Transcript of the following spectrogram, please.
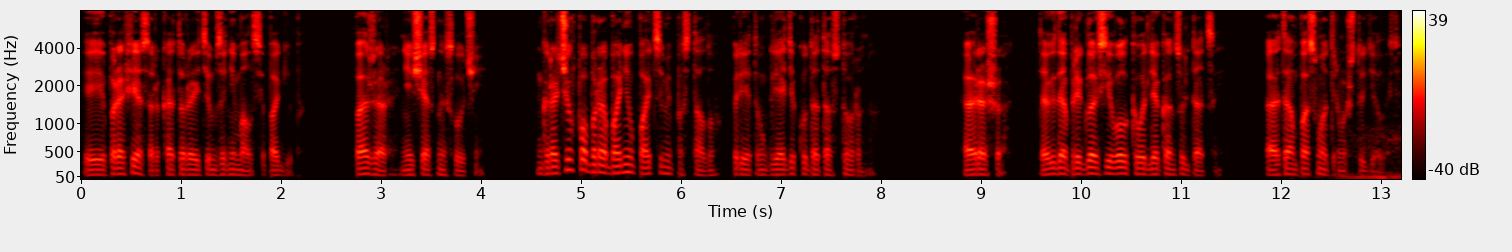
И профессор, который этим занимался, погиб. Пожар, несчастный случай. Грачев побарабанил пальцами по столу, при этом глядя куда-то в сторону. Хорошо, Тогда пригласи Волкова для консультаций, а там посмотрим, что делать.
